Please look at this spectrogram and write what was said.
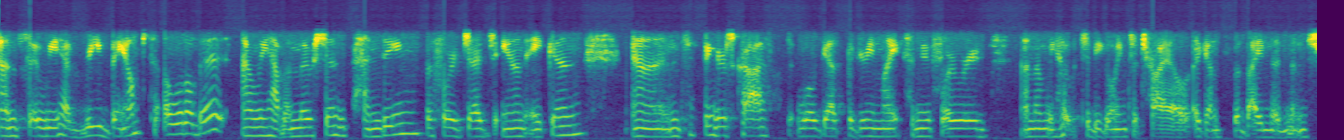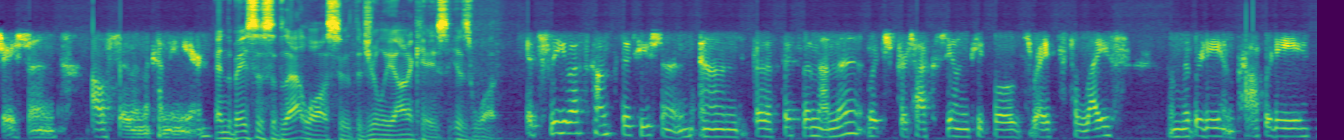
and so we have revamped a little bit, and we have a motion pending before Judge Ann Aiken, and fingers crossed we'll get the green light to move forward and then we hope to be going to trial against the Biden administration also in the coming year. And the basis of that lawsuit, the Juliana case, is what? It's the U.S. Constitution and the Fifth Amendment, which protects young people's rights to life and liberty and property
